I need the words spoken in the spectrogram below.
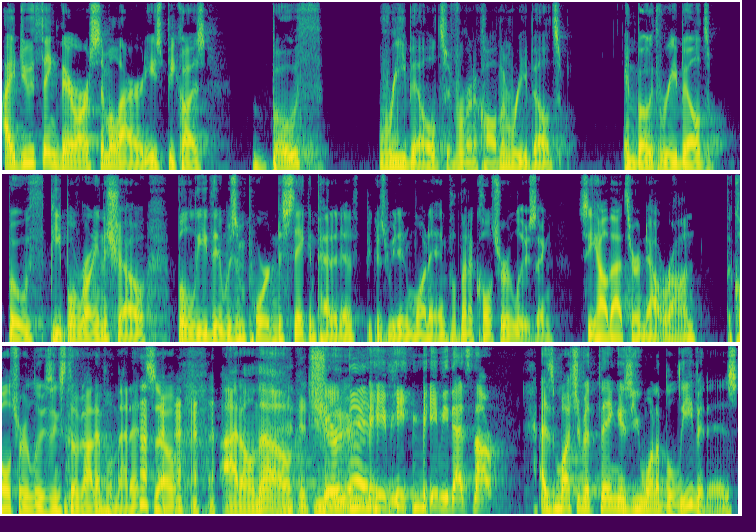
I do think there are similarities because both rebuilds, if we're going to call them rebuilds, in both rebuilds, both people running the show believed that it was important to stay competitive because we didn't want to implement a culture of losing. See how that turned out, Ron. The culture of losing still got implemented. So I don't know. It sure maybe, did. Maybe, maybe that's not as much of a thing as you want to believe it is.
